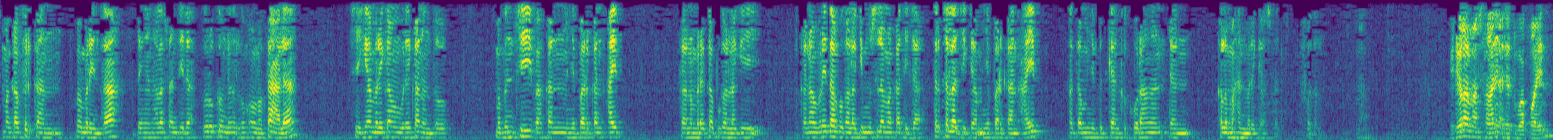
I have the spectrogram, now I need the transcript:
mengkafirkan pemerintah dengan alasan tidak berhukum dengan hukum Allah Ta'ala sehingga mereka memberikan untuk membenci bahkan menyebarkan aib karena mereka bukan lagi karena pemerintah bukan lagi muslim maka tidak tercela jika menyebarkan aib atau menyebutkan kekurangan dan kelemahan mereka Ustaz. Fadal. Nah. Di dalam masalah ini ada dua poin.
